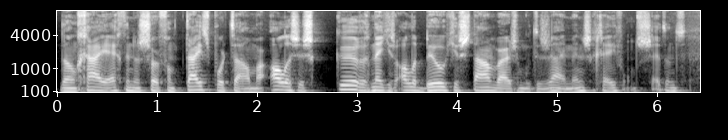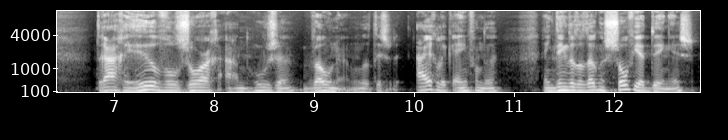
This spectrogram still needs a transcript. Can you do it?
Dan ga je echt in een soort van tijdsportaal. Maar alles is keurig netjes. Alle beeldjes staan waar ze moeten zijn. Mensen geven ontzettend, dragen heel veel zorg aan hoe ze wonen. Want dat is eigenlijk een van de. Ik denk dat dat ook een Sovjet-ding is.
